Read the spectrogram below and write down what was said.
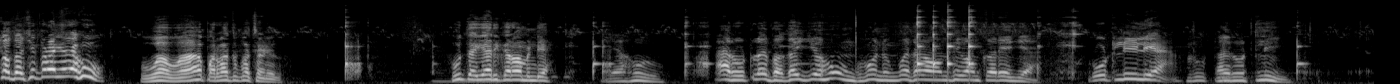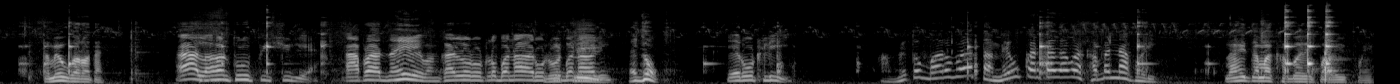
તો દર્શન કરવા જતા હું વાહ વાહ પર્વત ઉપર ચડ્યો હું તૈયારી કરવા માંડ્યા? હું? આ રોટલો ભગાઈ ગયો હું ઊંઘમાં ઊંઘમાં થયો આમથી આમ કરે છે. રોટલી લે. આ રોટલી. તમે એવું કરો તા આ લહણ થોડું પીસ્યું લે. આપણા નહીં વંકારેલો રોટલો બનાવ રોટલી બનાવી જો. એ રોટલી. અમે તો બરોબર તમે એવું કરતા હતા ખબર ના પડી. નહીં તમારે ખબર પડવી પડે.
